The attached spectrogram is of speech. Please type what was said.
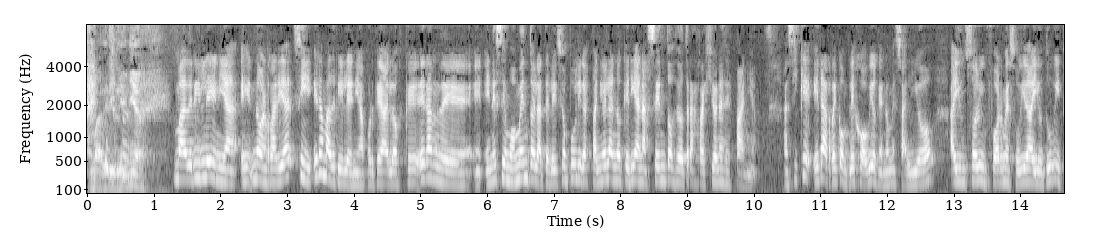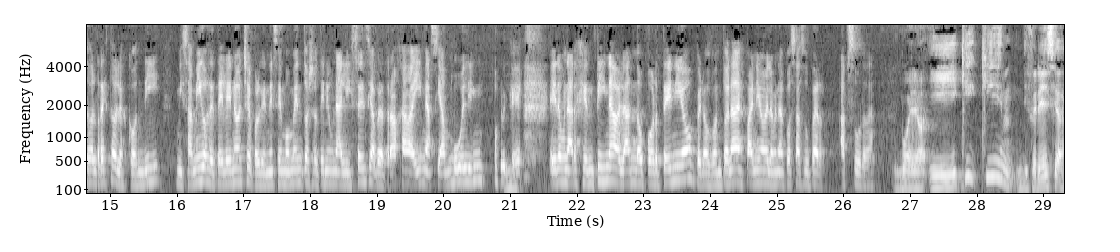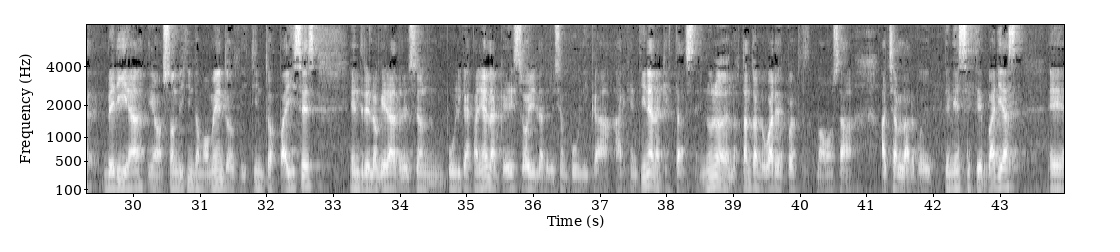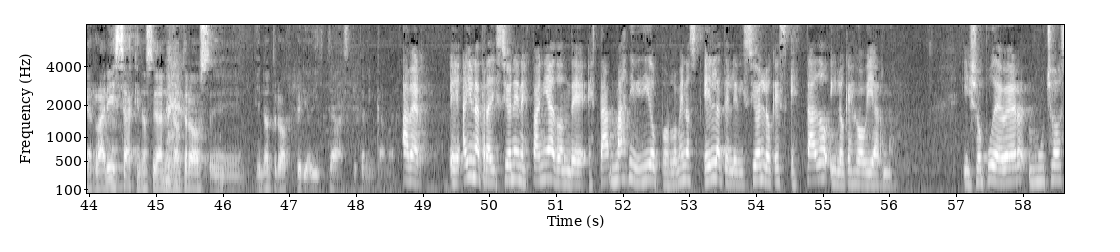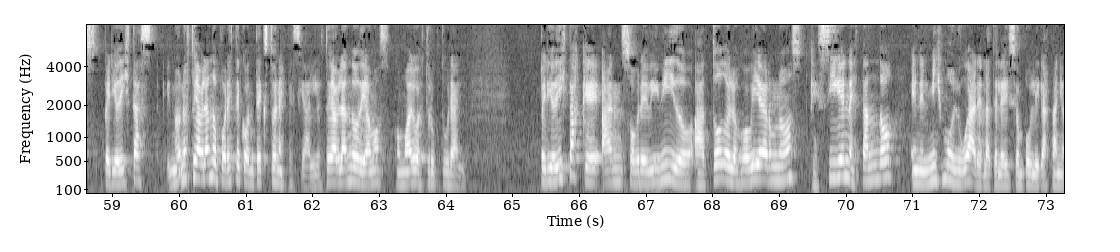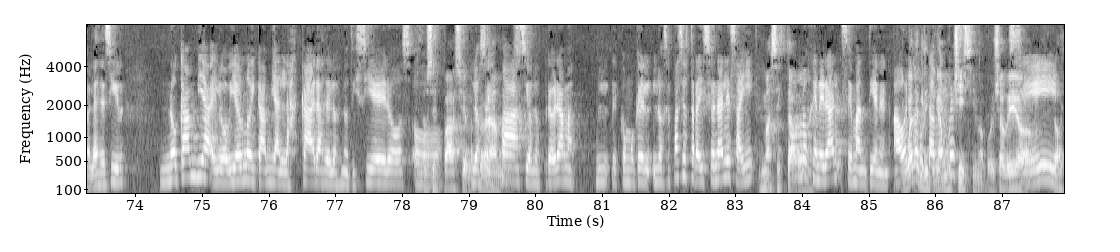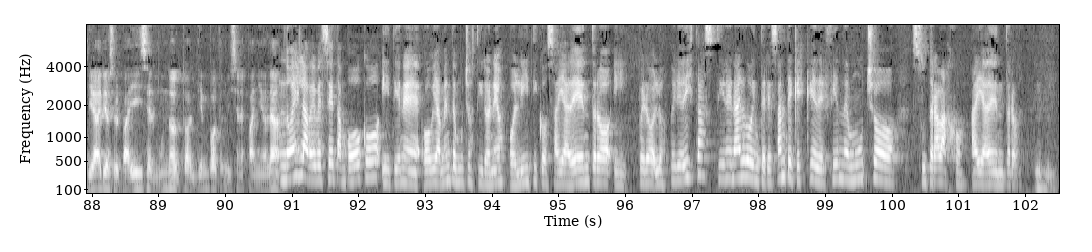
¿Madrileña? Madrileña, eh, no, en realidad sí, era madrileña, porque a los que eran de, en, ese momento la televisión pública española no querían acentos de otras regiones de España. Así que era re complejo, obvio que no me salió. Hay un solo informe subido a YouTube y todo el resto lo escondí. Mis amigos de Telenoche, porque en ese momento yo tenía una licencia, pero trabajaba ahí, me hacían bullying, porque era una argentina hablando porteño, pero con tonada española, una cosa súper absurda. Bueno, ¿y qué, diferencias vería, digamos, son distintos momentos, distintos países, entre lo que era la televisión pública española, que es hoy la televisión pública argentina, en la que estás? En uno de los tantos lugares, después vamos a, a charlar, porque tenés este, varias eh, rarezas que no se dan en otros, eh, en otros periodistas que están en cámara. A ver, eh, hay una tradición en España donde está más dividido, por lo menos en la televisión, lo que es Estado y lo que es gobierno. Y yo pude ver muchos periodistas, no, no estoy hablando por este contexto en especial, lo estoy hablando, digamos, como algo estructural. Periodistas que han sobrevivido a todos los gobiernos que siguen estando en el mismo lugar en la televisión pública española. Es decir, no cambia el gobierno y cambian las caras de los noticieros o Los espacios, los los programas. espacios, los programas, como que los espacios tradicionales ahí Es más estable. por lo general se mantienen. Ahora Igual la critica justamente muchísimo, porque yo veo Sí. los diarios, el país, el mundo, todo el tiempo televisión española. no es la BBC tampoco y tiene obviamente muchos tironeos políticos ahí adentro, y, pero los periodistas tienen algo interesante que es que defienden mucho su trabajo ahí adentro.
